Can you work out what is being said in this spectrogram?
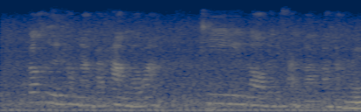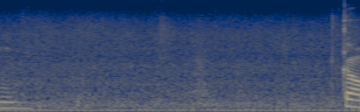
ๆ ก็คือทำงานพาร์ทไทม์ระหว่างที่รอบริษัทรับอะค่ะ อืมก็โอ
